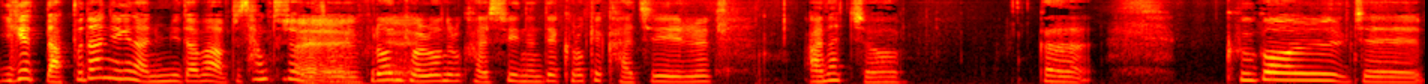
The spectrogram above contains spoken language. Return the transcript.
이게 나쁘다는 얘기는 아닙니다만 아무튼 상투적이죠. 예, 그런 예. 결론으로 갈 수 있는데 그렇게 가지를 않았죠. 그러니까 그걸 이제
